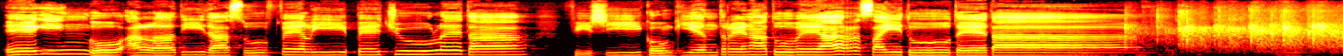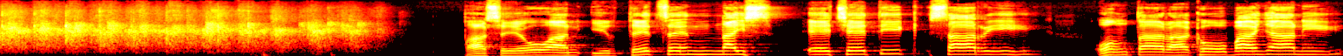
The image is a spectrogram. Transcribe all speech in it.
egingo aldidazu Felipe Txuleta, fisikonki entrenatu behar zaitut eta. Paseoan irtetzen naiz etxetik zarri, ontarako bainani,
